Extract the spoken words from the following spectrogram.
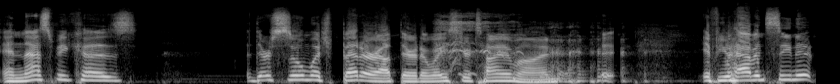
and that's because there's so much better out there to waste your time on. It- if you haven't seen it,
